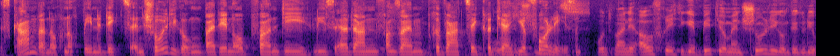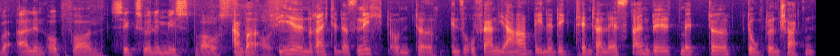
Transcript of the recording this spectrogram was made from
es kam dann auch noch Benedikts Entschuldigung bei den Opfern, die ließ er dann von seinem Privatsekretär hier vorlesen. Und meine aufrichtige Bitte um Entschuldigung gegenüber allen Opfern sexuellen Missbrauchs. Aber vielen reichte das nicht und äh, insofern ja, Benedikt hinterlässt ein Bild mit äh, dunklen Schatten.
